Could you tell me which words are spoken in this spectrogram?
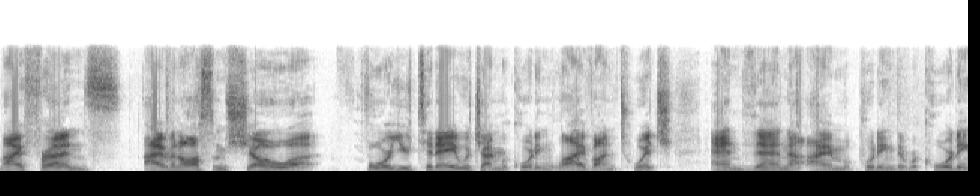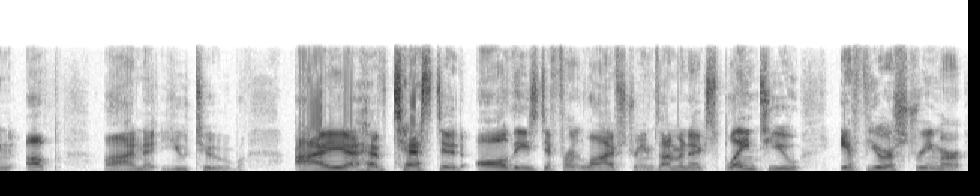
My friends, I have an awesome show uh, for you today, which I'm recording live on Twitch, and then I'm putting the recording up on YouTube. I have tested all these different live streams. I'm going to explain to you, if you're a streamer,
